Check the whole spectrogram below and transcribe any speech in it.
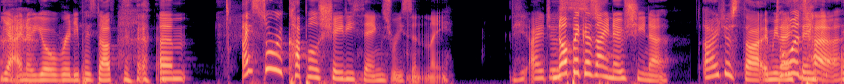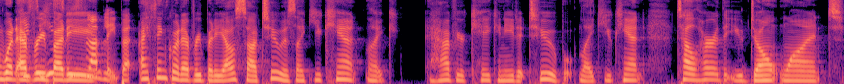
Yeah, I know you're really pissed off. Um, I saw a couple shady things recently. He- I just Not because I know Scheana. I just thought. I mean, I Towards think her. what He's- he's- everybody. he's lovely, but- I think what everybody else saw too is like you can't like have your cake and eat it too. But like you can't tell her that you don't want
